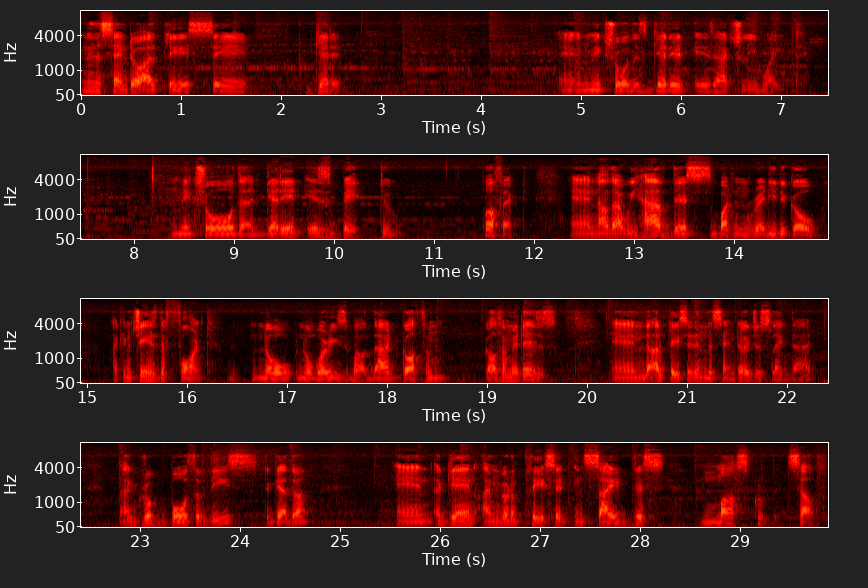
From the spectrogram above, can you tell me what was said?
And in the center I'll place say get it. And make sure this get it is actually white. Make sure that get it is baked too perfect. And now that we have this button ready to go I can change the font. No no worries about that. Gotham Gotham it is. And I'll place it in the center just like that. I'll group both of these together. And again I'm going to place it inside this mask group itself.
